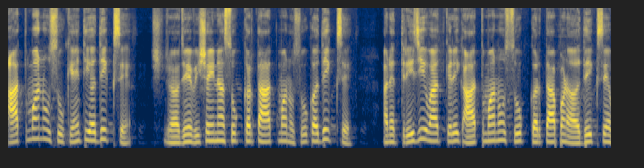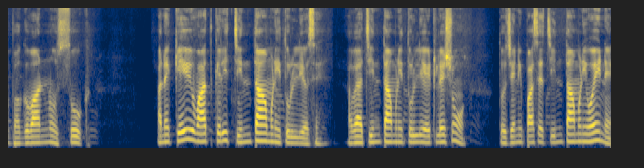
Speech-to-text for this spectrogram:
આત્માનું સુખ એથી અધિક છે. જે વિષયના સુખ કરતાં આત્માનું સુખ અધિક છે. અને ત્રીજી વાત કરી કે આત્માનું સુખ કરતાં પણ અધિક છે ભગવાનનું સુખ. અને કેવી વાત કરી, ચિંતામણી તુલ્ય છે. હવે આ ચિંતામણી તુલ્ય એટલે શું? તો જેની પાસે ચિંતામણી હોય ને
